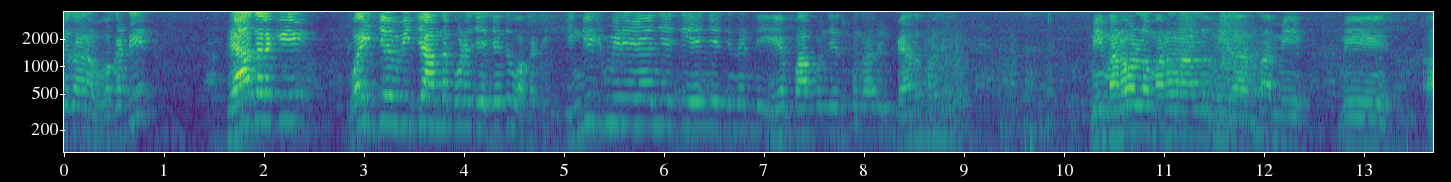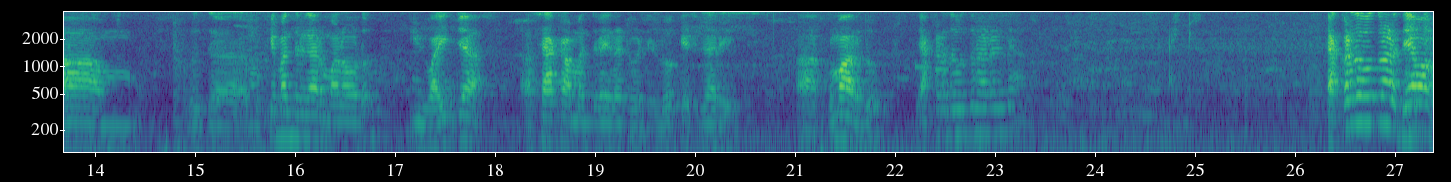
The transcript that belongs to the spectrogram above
విధానం ఒకటి పేదలకి వైద్యం విద్య అందకుండా చేసేది ఒకటి. ఇంగ్లీష్ మీడియం ఏం చేసి ఏం చేసిందండి? ఏం పాపం చేసుకున్నారు పేద ప్రజలు? మీ మనవాళ్ళు మనవరాళ్ళు మీరంతా మీ మీ ముఖ్యమంత్రి గారు మనవడు ఈ వైద్య శాఖ మంత్రి అయినటువంటి లోకేష్ గారి కుమారుడు ఎక్కడ చదువుతున్నాడండి? ఎక్కడ చదువుతున్నాడు దేవం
